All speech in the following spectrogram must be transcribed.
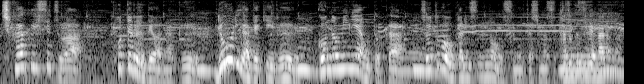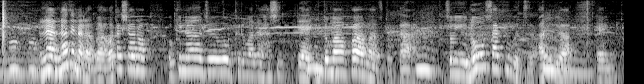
宿泊施設はホテルではなく、料理ができるコンドミニアムとか、そういうところをお借りするのをお勧めいたします。家族連れならば。ななぜならば私はあの沖縄中を車で走って、糸満ファーマーズとか、そういう農作物あるいは、えー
